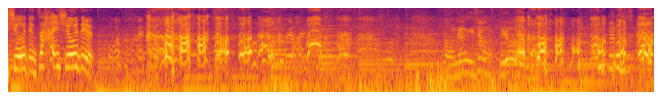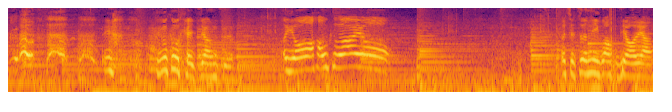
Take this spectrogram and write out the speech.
羞一点，再害羞一点。老娘一向不要脸。你们不可以这样子。哎呦，好可爱哦！而且这逆光很漂亮。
